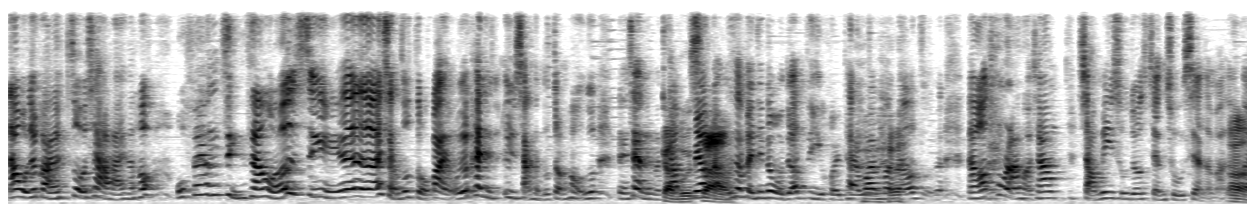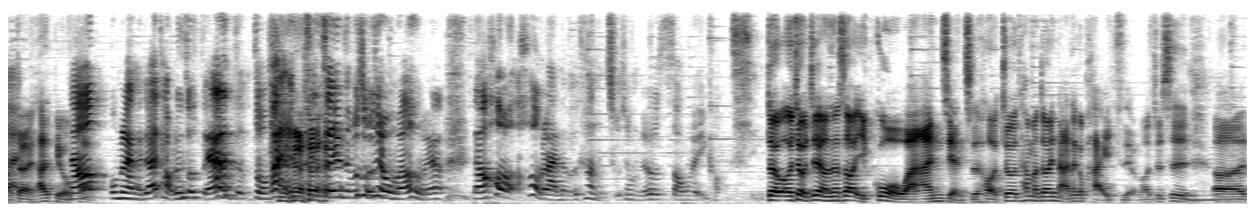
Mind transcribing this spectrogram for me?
然后我就赶快坐下来，然后我非常紧张，我就心里面在想说怎么办，我就开始预想很多状况。我说等一下你们赶不没有赶不上飞机，那我就要自己回台湾嘛，然后怎么的？然后突然好像小秘书就先出现了嘛，对不嗯，对？对，他比我然。后我们两个就在讨论说怎样怎怎么办，一直一直不出现，我们要怎么样？然后后后来呢，我就看你出现，我们就松了一口气。对，而且我记得那时候一过完安检之后，就他们都会拿那个牌子，有没有？就是、嗯呃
